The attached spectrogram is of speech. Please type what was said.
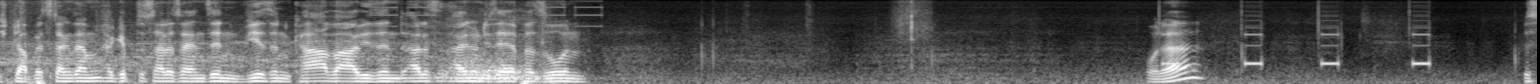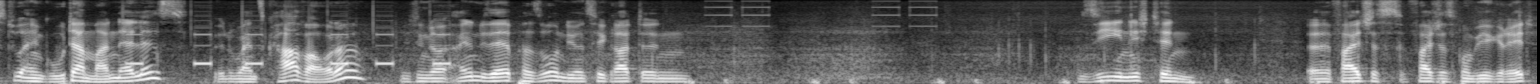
Ich glaube, jetzt langsam ergibt es alles einen Sinn. Wir sind Kava, wir sind alles eine und dieselbe Person. Oder? Bist du ein guter Mann, Alice? Du meinst Kava, oder? Wir sind glaube ich eine und dieselbe Person, die uns hier gerade in... Sie nicht hin. Äh, falsches, falsches Mobilgerät.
